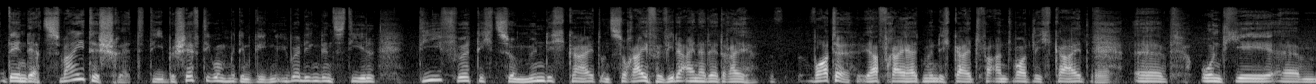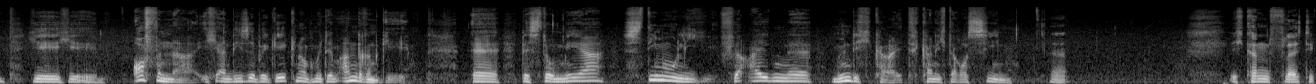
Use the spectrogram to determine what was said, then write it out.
Denn der zweite Schritt, die Beschäftigung mit dem gegenüberliegenden Stil, die führt dich zur Mündigkeit und zur Reife. Wieder einer der drei Worte, ja, Freiheit, Mündigkeit, Verantwortlichkeit. Ja. Äh, und je, ähm, je, je offener ich an diese Begegnung mit dem anderen gehe, äh, desto mehr Stimuli für eigene Mündigkeit kann ich daraus ziehen. Ja. Ich kann vielleicht die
